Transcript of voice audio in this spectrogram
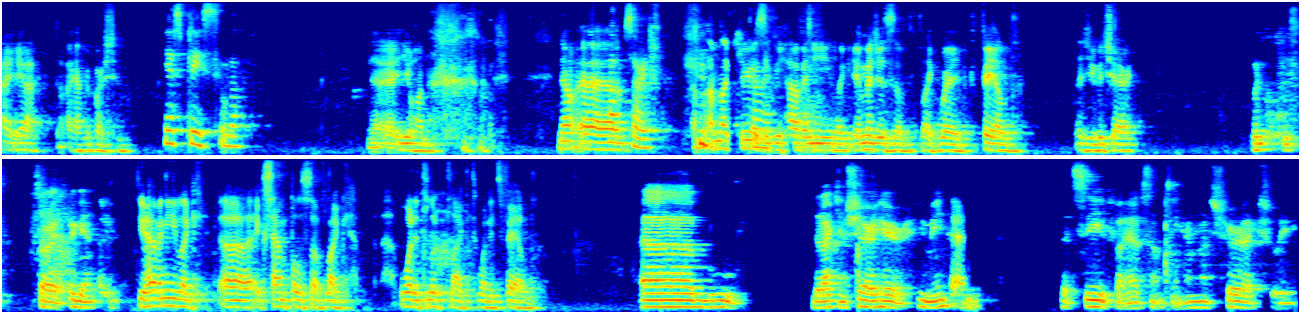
Hi, yeah, I have a question. Yes, please, Olaf. Uh, Johan. now, uh, oh, sorry. I'm, sorry. I'm like curious if you have any like images of like where it failed that you could share. Sorry, again. Do you have any like uh, examples of like what it looked like when it failed? Uh, that I can share here, you mean? Yeah. Let's see if I have something. I'm not sure actually.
